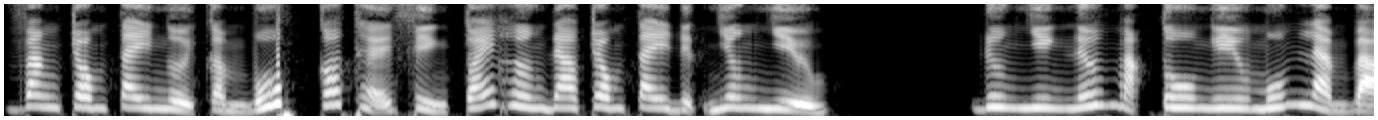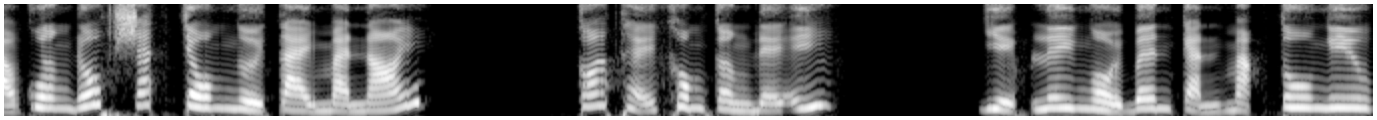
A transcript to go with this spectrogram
Văn trong tay người cầm bút có thể phiền toái hơn đao trong tay địch nhân nhiều. Đương nhiên nếu mặt tu nghiêu muốn làm bạo quân đốt sách chôn người tài mà nói. Có thể không cần để ý. Diệp Ly ngồi bên cạnh mặt tu nghiêu,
